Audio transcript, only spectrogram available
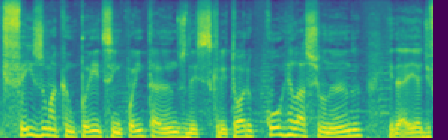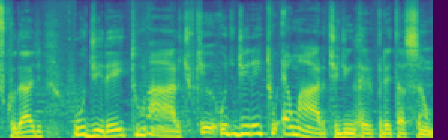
fez uma campanha de 50 anos desse escritório correlacionando, e daí a dificuldade, o direito à arte, porque o direito é uma arte de interpretação.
